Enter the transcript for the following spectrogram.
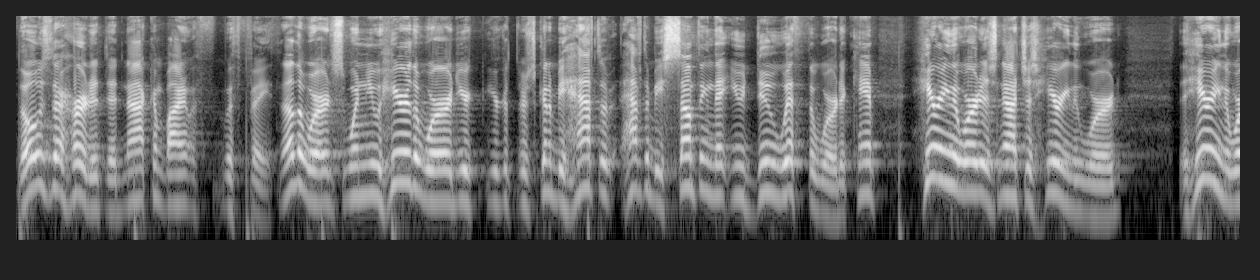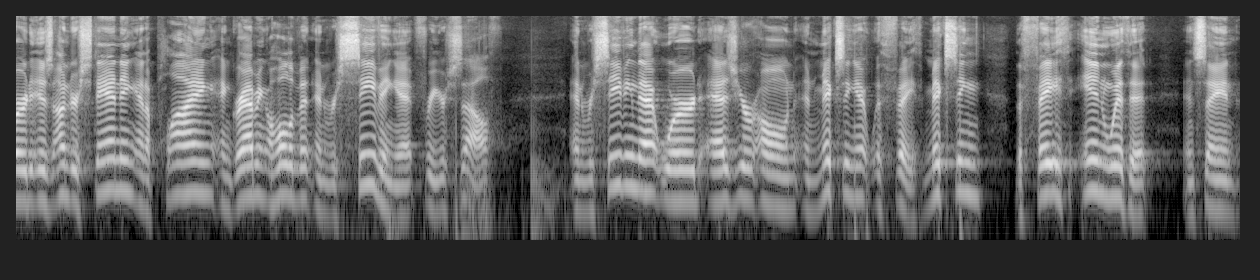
Those that heard it did not combine it with with faith. In other words, when you hear the word, you're, you're, there's going to be have to have to be something that you do with the word. It can't. Hearing the word is not just hearing the word. The hearing the word is understanding and applying and grabbing a hold of it and receiving it for yourself, and receiving that word as your own and mixing it with faith, mixing the faith in with it, and saying,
